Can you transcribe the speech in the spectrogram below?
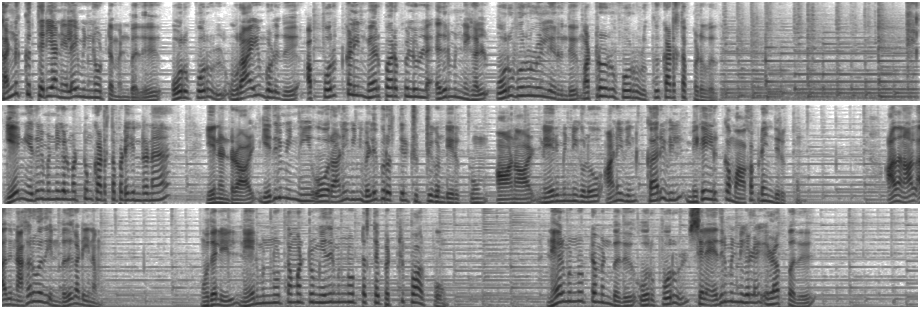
கண்ணுக்கு தெரியா நிலை மின்னூட்டம் என்பது ஒரு பொருள் உராயும் பொழுது அப்பொருட்களின் மேற்பரப்பில் உள்ள எதிர்மின்னிகள் ஒரு பொருளிலிருந்து மற்றொரு பொருளுக்கு கடத்தப்படுவது. ஏன் எதிர்மின்னிகள் மட்டும் கடத்தப்படுகின்றன? ஏனென்றால் எதிர்மின்னி ஓர் அணுவின் வெளிப்புறத்தில் சுற்றி கொண்டிருக்கும் ஆனால் நேர்மின்னிகளோ அணுவின் கருவில் மிக இறுக்கமாக பிணைந்திருக்கும். அதனால் அது நகர்வது என்பது கடினம். முதலில் நேர்மின்னூட்டம் மற்றும் எதிர்மின்னூட்டத்தை பற்றி பார்ப்போம். நேர்மின்னூட்டம் என்பது ஒரு பொருள் சில எதிர்மின்னிகளை இழப்பது.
